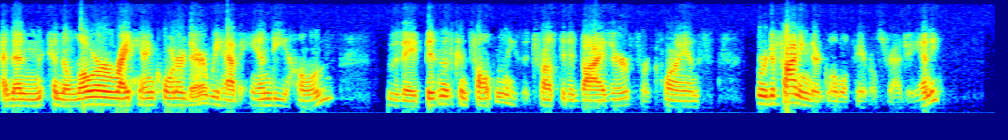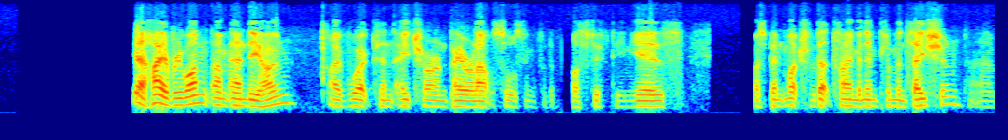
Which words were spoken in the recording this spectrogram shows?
And then in the lower right-hand corner there, we have Andy Hone, who is a business consultant. He's a trusted advisor for clients who are defining their global payroll strategy. Andy? Yeah, hi everyone. I'm Andy Hone. I've worked in HR and payroll outsourcing for the past 15 years. I spent much of that time in implementation. Uh, for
